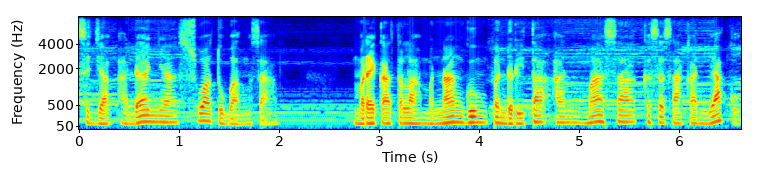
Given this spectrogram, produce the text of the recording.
sejak adanya suatu bangsa mereka telah menanggung penderitaan masa kesesakan Yakub.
